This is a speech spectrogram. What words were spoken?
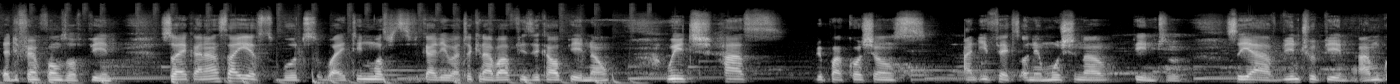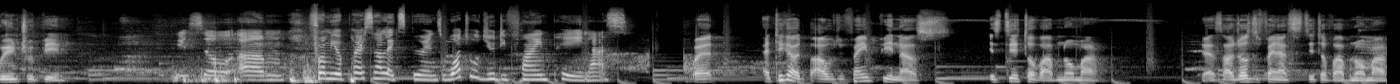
There are different forms of pain. So I can answer yes to both, but I think more specifically, we're talking about physical pain now, which has repercussions and effects on emotional pain too. So yeah, I've been through pain. I'm going through pain. Okay, so um, from your personal experience, what would you define pain as? Well, I think I would, I would define pain as a state of abnormal. Yes, I'll just define it as a state of abnormal.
